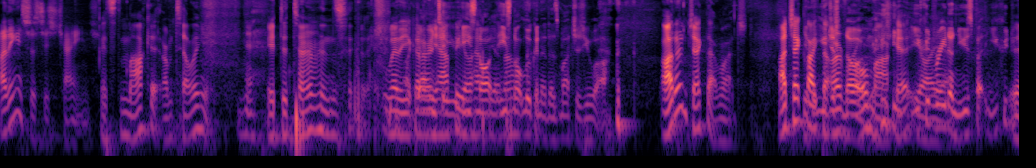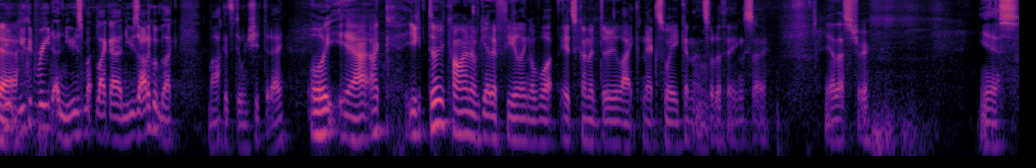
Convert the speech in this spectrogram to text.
I think it's just just change. It's the market. I'm telling you. Yeah. It determines whether I you're going to be guarantee happy you, he's or not. happy or He's not looking at as much as you are. I don't check that much. I check Yeah, but like you the just overall know. market. you Yeah, could read yeah. a news. You could. Yeah. You, you could read a news like a news article and be like, "Market's doing shit today." Well, yeah, I c you do kind of get a feeling of what it's going to do like next week and that Mm. sort of thing. So, yeah, that's true. Yes,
